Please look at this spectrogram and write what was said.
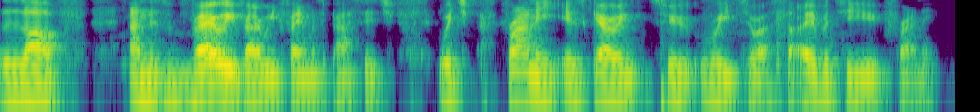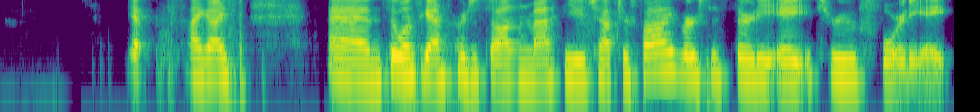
love and this very, very famous passage, which Franny is going to read to us. So over to you, Franny. Yep. Hi, guys. Um, so once again, we're just on Matthew chapter 5, verses 38 through 48.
